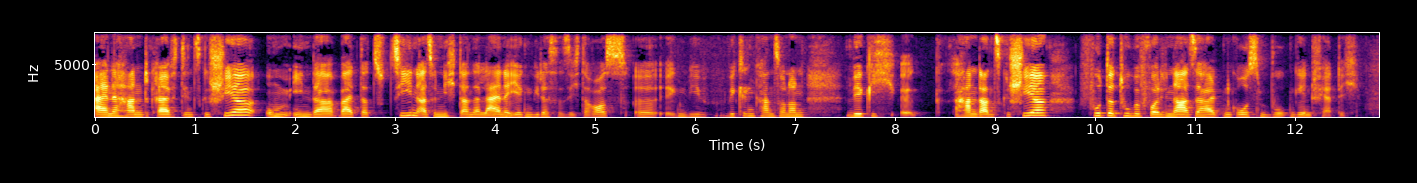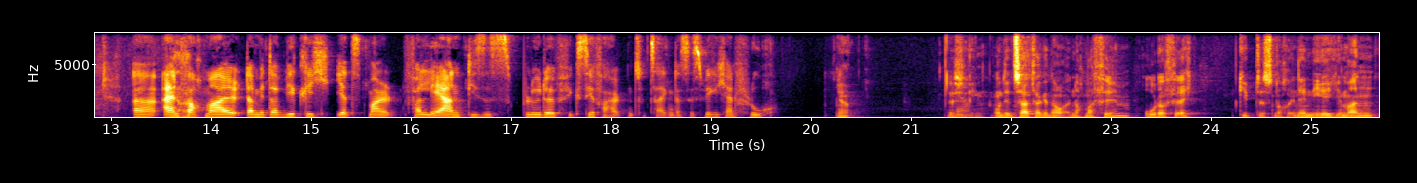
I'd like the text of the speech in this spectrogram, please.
eine Hand greift ins Geschirr, um ihn da weiter zu ziehen, also nicht an der Leine mhm. irgendwie, dass er sich daraus äh, irgendwie wickeln kann, sondern wirklich äh, Hand ans Geschirr, Futtertube vor die Nase halten, großen Bogen gehen, fertig. Äh, einfach ja. mal, damit er wirklich jetzt mal verlernt, dieses blöde Fixierverhalten zu zeigen. Das ist wirklich ein Fluch. Ja. Deswegen. Ja. Und in Zweifel genau nochmal filmen oder vielleicht gibt es noch in der Nähe jemanden,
